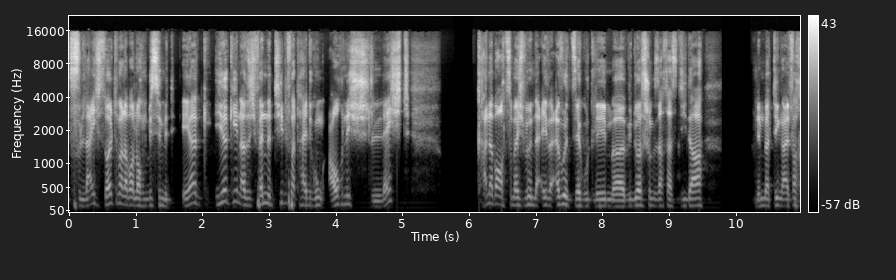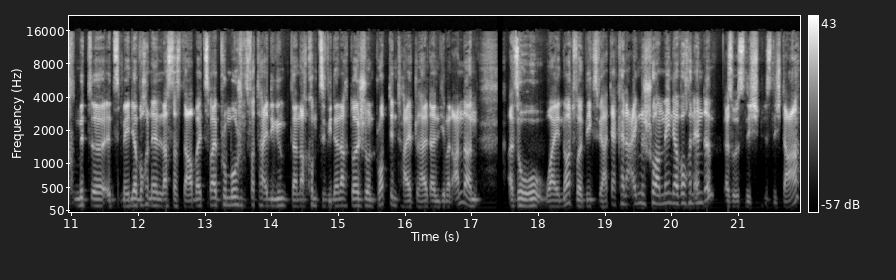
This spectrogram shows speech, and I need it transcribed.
vielleicht sollte man aber noch ein bisschen mit er, ihr gehen. Also ich fände Titelverteidigung auch nicht schlecht. Kann aber auch zum Beispiel mit Ava Everett sehr gut leben. Äh, wie du das schon gesagt hast, die da nimm das Ding einfach mit äh, ins Mania-Wochenende, lass das dabei zwei Promotions verteidigen, danach kommt sie wieder nach Deutschland und droppt den Titel halt an jemand anderen. Also, why not? Weil WXW hat ja keine eigene Show am Mania-Wochenende, also ist nicht, ist nicht da.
